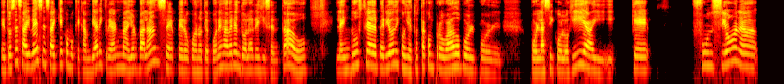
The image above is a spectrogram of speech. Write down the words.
Entonces hay veces hay que como que cambiar y crear mayor balance, pero cuando te pones a ver en dólares y centavos, la industria de periódicos, y esto está comprobado por, por, por la psicología y, que funciona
